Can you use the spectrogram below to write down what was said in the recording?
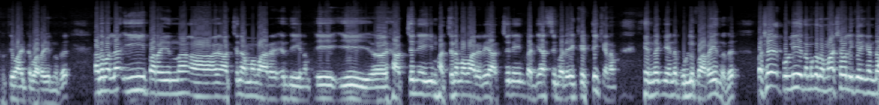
കൃത്യമായിട്ട് പറയുന്നത്. അതുപോലെ ഈ പറയുന്ന അച്ഛനമ്മമാരെ എന്ത് ചെയ്യണം? ഈ ഈ അച്ഛനെയും അച്ഛനമ്മമാരെ അച്ഛനെയും കന്യാസ്ത്രീമാരെ കെട്ടിക്കണം എന്നൊക്കെയാണ് പുള്ളി പറയുന്നത്. പക്ഷെ പുള്ളി നമുക്ക് തമാശവൽക്കരിക്കേണ്ട.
